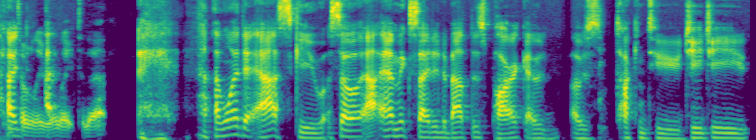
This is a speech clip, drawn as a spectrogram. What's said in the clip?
I can totally I, relate to that. I wanted to ask you. So I'm excited about this park. I, I was talking to Gigi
